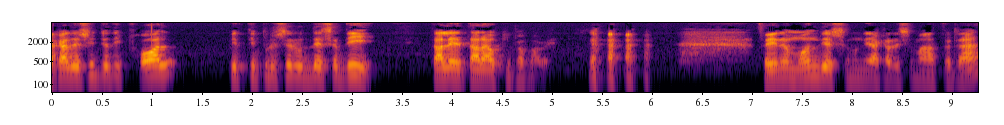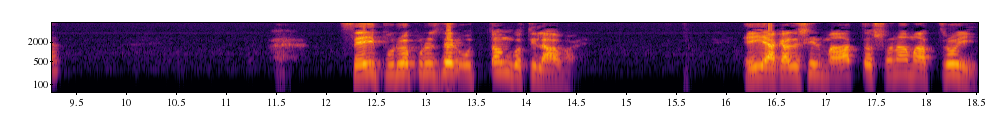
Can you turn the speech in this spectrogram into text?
একাদশীর যদি ফল পিতৃপুরুষের উদ্দেশ্যে দিই, তাহলে তারাও কৃপা পাবে। সেই জন্য মন দিয়ে শুনুন একাদশী মাহাত্মটা সেই পূর্বপুরুষদের উত্তম গতি লাভ হয়। এই একাদশীর মাহাত্ম শোনা মাত্রই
